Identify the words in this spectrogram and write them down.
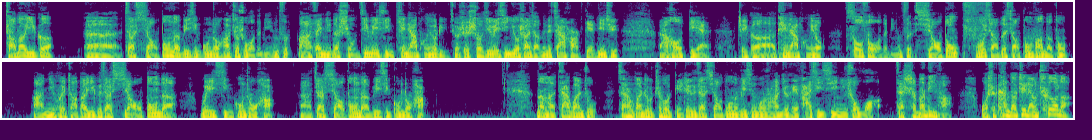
找到一个。呃，叫小东的微信公众号就是我的名字啊，在你的手机微信添加朋友里，就是手机微信右上角那个加号，点进去，然后点这个添加朋友，搜索我的名字小东，拂晓的小东方的东，啊，你会找到一个叫小东的微信公众号。啊，叫小东的微信公众号。那么加关注，加上关注之后，给这个叫小东的微信公众号，你就可以发信息，你说我在什么地方，我是看到这辆车了，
